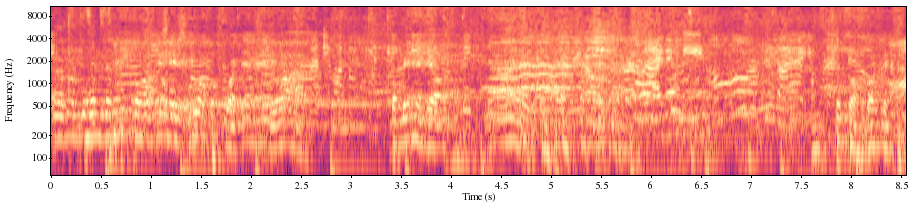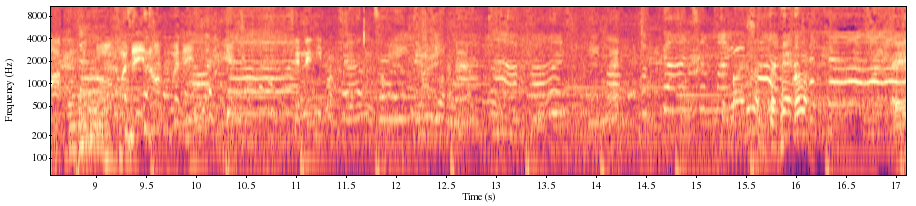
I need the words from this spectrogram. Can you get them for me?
เออมันวนกันที่กองนี่ร่วมประกวดได้ไหมหรือว่าคอมเมนต์อย่างเดียวต้องสองต้องเป็นจะเพ่งเออเอ๊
